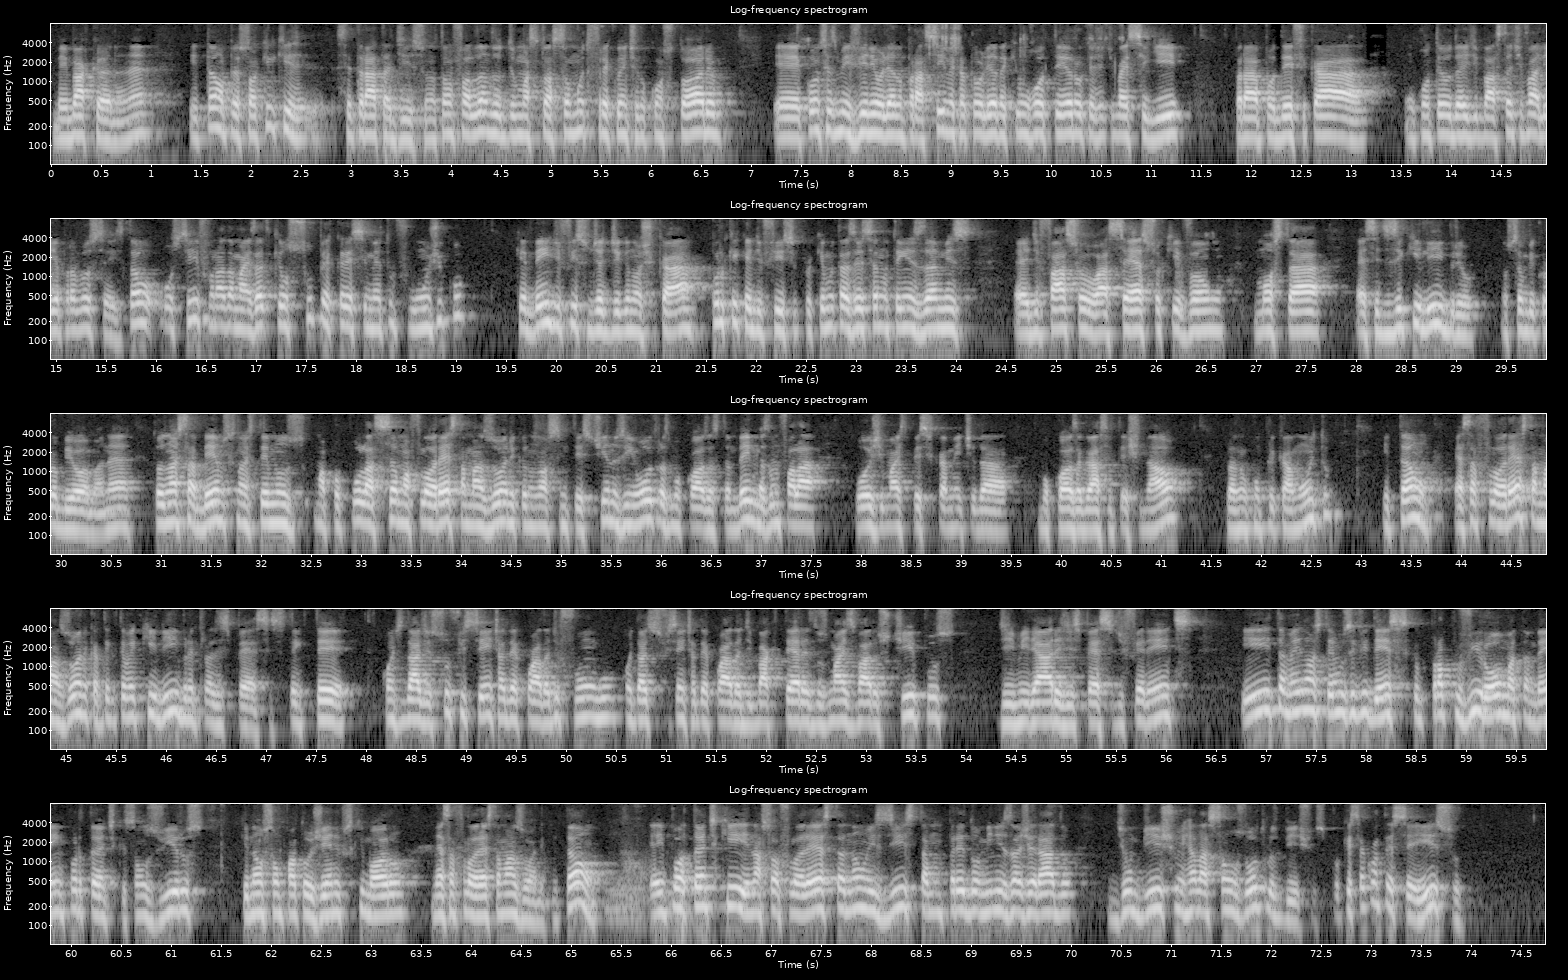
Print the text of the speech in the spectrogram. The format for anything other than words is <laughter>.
Bem bacana, né? Então, pessoal, o que, que se trata disso? Nós estamos falando de uma situação muito frequente no consultório. É, quando vocês me virem olhando para cima, que eu estou olhando aqui um roteiro que a gente vai seguir para poder ficar um conteúdo aí de bastante valia para vocês. Então, o CIFO nada mais é do que um supercrescimento fúngico, que é bem difícil de diagnosticar. Por que, que é difícil? Porque muitas vezes você não tem exames é, de fácil acesso que vão mostrar esse desequilíbrio no seu microbioma, né? Todos nós sabemos que nós temos uma população, uma floresta amazônica nos nossos intestinos e em outras mucosas também, mas vamos falar hoje mais especificamente da mucosa gastrointestinal, para não complicar muito. Então, essa floresta amazônica tem que ter um equilíbrio entre as espécies, tem que ter quantidade suficiente adequada de fungo, quantidade suficiente adequada de bactérias dos mais vários tipos, de milhares de espécies diferentes, e também nós temos evidências que o próprio viroma também é importante, que são os vírus que não são patogênicos que moram nessa floresta amazônica. Então, é importante que na sua floresta não exista um predomínio exagerado de um bicho em relação aos outros bichos, porque se acontecer isso,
